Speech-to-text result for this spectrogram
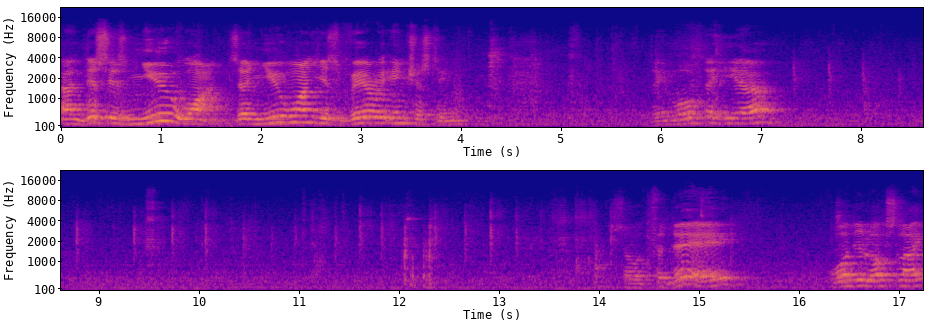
And this is new one. The new one is very interesting. They moved here. So today, what it looks like,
